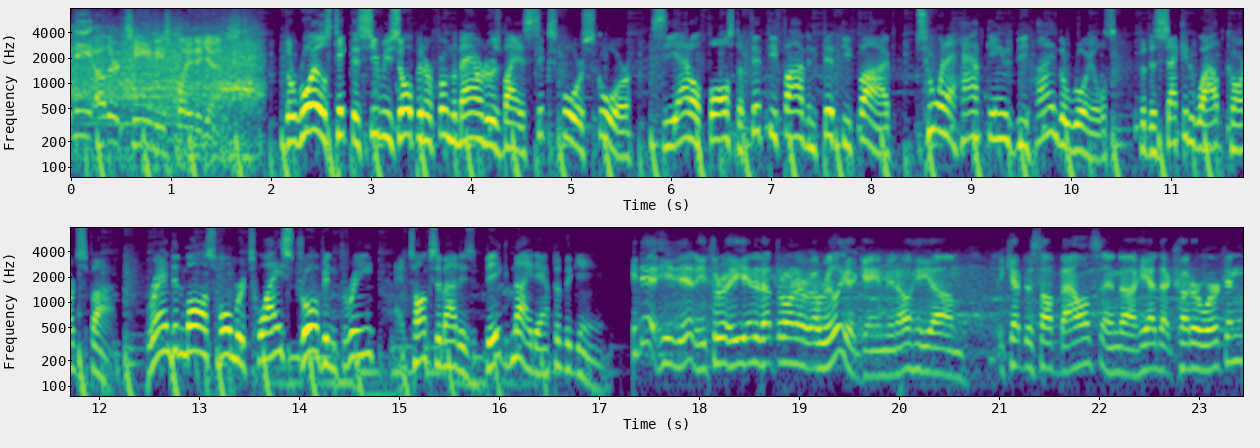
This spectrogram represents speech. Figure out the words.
any other team he's played against. The Royals take the series opener from the Mariners by a 6-4 score. Seattle falls to 55 and 55, two and a half games behind the Royals for the second wild card spot. Brandon Moss homered twice, drove in three, and talks about his big night after the game. He did. He did. He threw. He ended up throwing a, a really good game. You know, he um, he kept us off balance, and uh, he had that cutter working.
